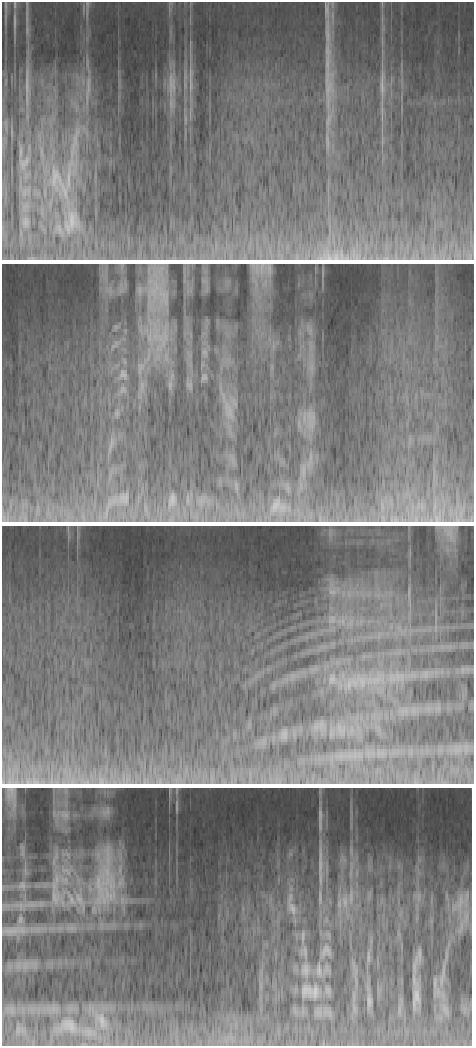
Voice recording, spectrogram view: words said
никто не желает. Вытащите меня отсюда. Зацепили. Пусти на муравьев отсюда похожие.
